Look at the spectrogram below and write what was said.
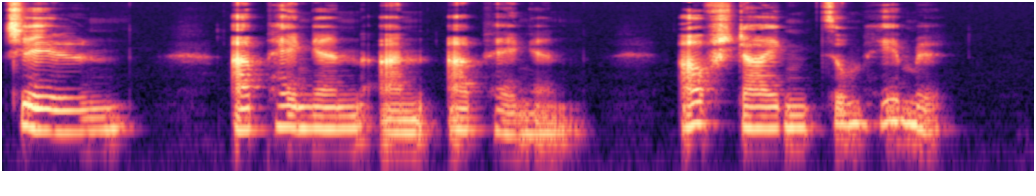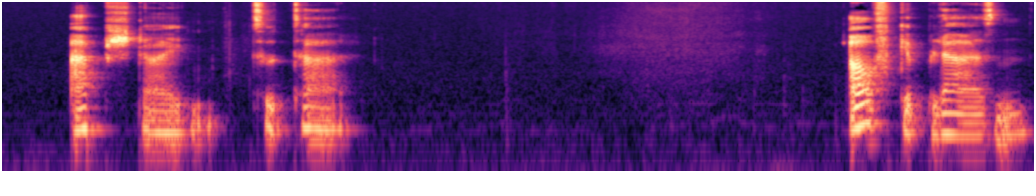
Chillen, abhängen an abhängen, aufsteigen zum Himmel, absteigen zu Tal. Aufgeblasen,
